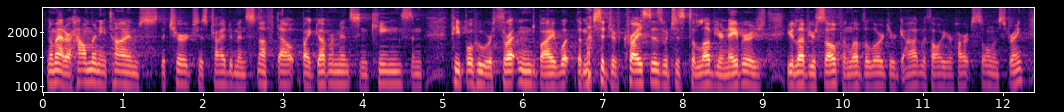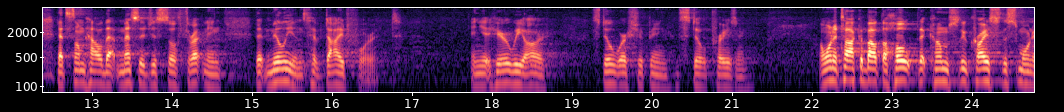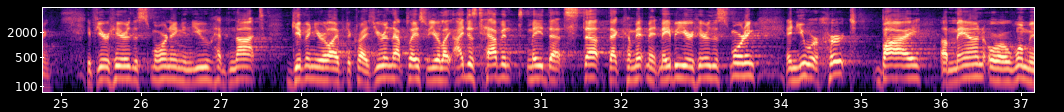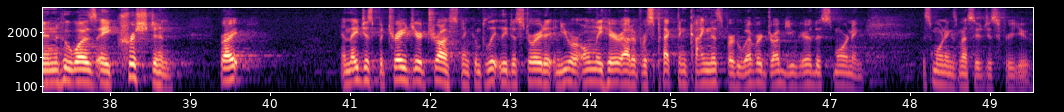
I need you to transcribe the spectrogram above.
no matter how many times the church has tried to be snuffed out by governments and kings and people who were threatened by what the message of Christ is, which is to love your neighbor as you love yourself and love the Lord your God with all your heart, soul, and strength, that somehow that message is so threatening that millions have died for it. And yet here we are, still worshiping, still praising. I want to talk about the hope that comes through Christ this morning. If you're here this morning and you have not given your life to Christ, you're in that place where you're like, I just haven't made that step, that commitment. Maybe you're here this morning and you were hurt by a man or a woman who was a Christian, right? And they just betrayed your trust and completely destroyed it, and you are only here out of respect and kindness for whoever drug you here this morning. This morning's message is for you.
